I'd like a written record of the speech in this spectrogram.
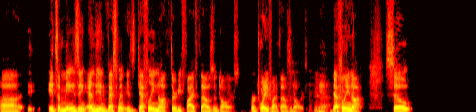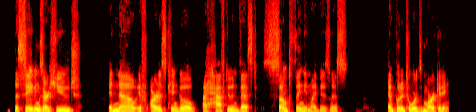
Uh, it's amazing. And the investment is definitely not $35000 or $25000 yeah. definitely not. So the savings are huge. And now if artists can go i have to invest something in my business and put it towards marketing.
